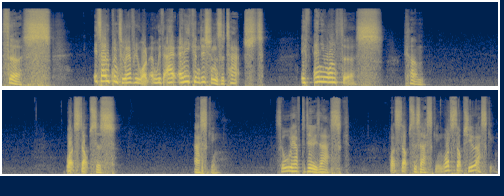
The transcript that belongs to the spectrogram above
thirsts, it's open to everyone and without any conditions attached. If anyone thirsts, come. What stops us asking? So all we have to do is ask. What stops us asking? What stops you asking?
